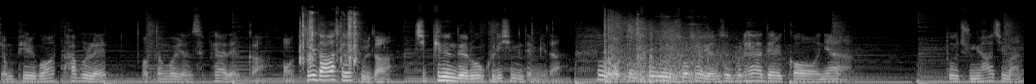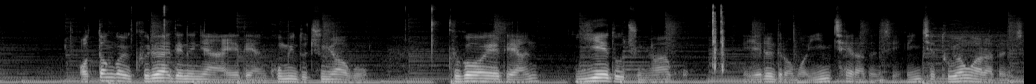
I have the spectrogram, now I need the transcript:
연필과 타블렛 어떤 걸 연습해야 될까? 어, 둘 다 하세요, 둘 다. 집히는 대로 그리시면 됩니다. 또 어떤 툴을 써서 연습을 해야 될 거냐 또 중요하지만 어떤 걸 그려야 되느냐에 대한 고민도 중요하고 그거에 대한 이해도 중요하고 예를 들어 뭐 인체라든지 인체 도형화라든지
